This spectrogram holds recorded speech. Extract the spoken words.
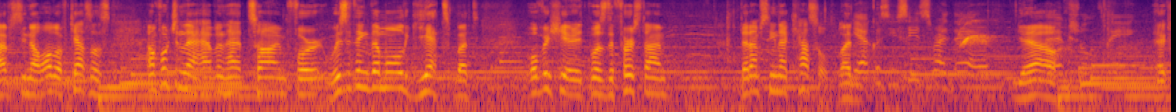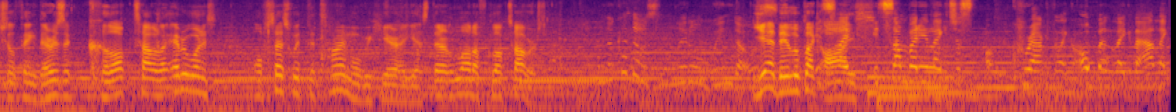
I've seen a lot of castles. Unfortunately, I haven't had time for visiting them all yet, but over here it was the first time that I'm seeing a castle. Like, Yeah, because you see it's right there. Yeah. The actual thing. actual thing. There is a clock tower. Like, everyone is obsessed with the time over here. I guess there are a lot of clock towers. Look at those little windows. Yeah, they look like it's eyes. Like, it's somebody like just cracked, like open like that, like.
